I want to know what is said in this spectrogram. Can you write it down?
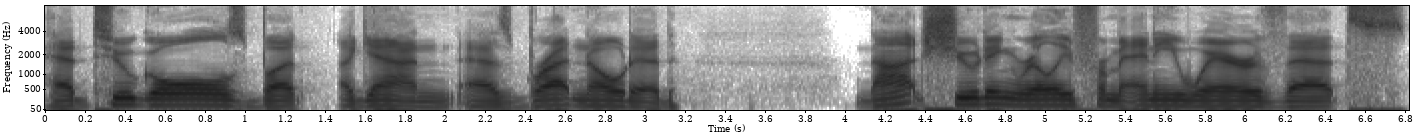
had two goals, but again, as Brett noted, not shooting really from anywhere that's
